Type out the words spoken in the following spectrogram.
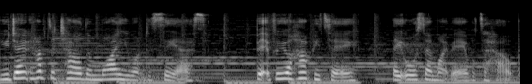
You don't have to tell them why you want to see us, but if you're happy to, they also might be able to help.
